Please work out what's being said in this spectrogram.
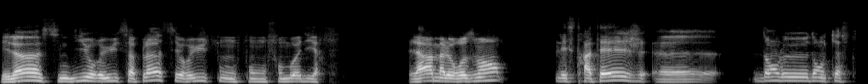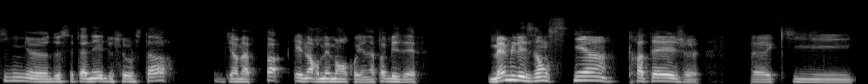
Et là, Cindy aurait eu sa place et aurait eu son, son, mot à dire. Là, malheureusement, les stratèges, dans, le, dans le casting de cette année de ce All-Star, il n'y en a pas énormément, quoi. il n'y en a pas BZF. Même les anciens stratèges euh, qui,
